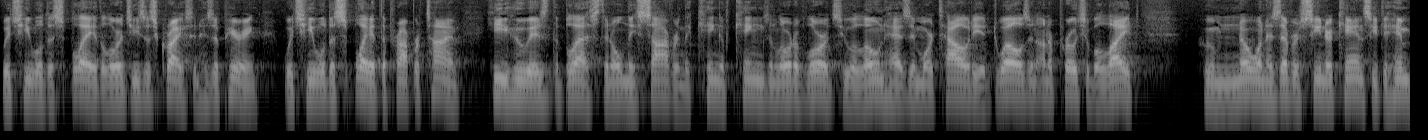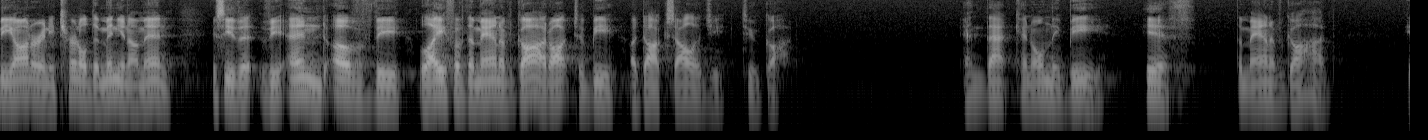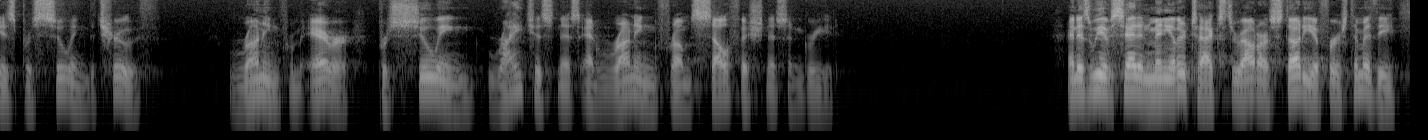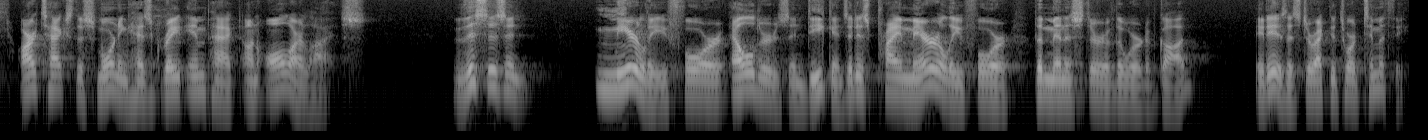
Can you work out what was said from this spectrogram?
which he will display, the Lord Jesus Christ in his appearing, which he will display at the proper time he who is the blessed and only sovereign, the King of kings and Lord of lords, who alone has immortality, and dwells in unapproachable light, whom no one has ever seen or can see, to him be honor and eternal dominion. Amen. You see, the, the end of the life of the man of God ought to be a doxology to God. And that can only be if the man of God is pursuing the truth, running from error, pursuing righteousness, and running from selfishness and greed. And as we have said in many other texts throughout our study of 1 Timothy, our text this morning has great impact on all our lives. This isn't merely for elders and deacons, it is primarily for the minister of the Word of God. It is, it's directed toward Timothy.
